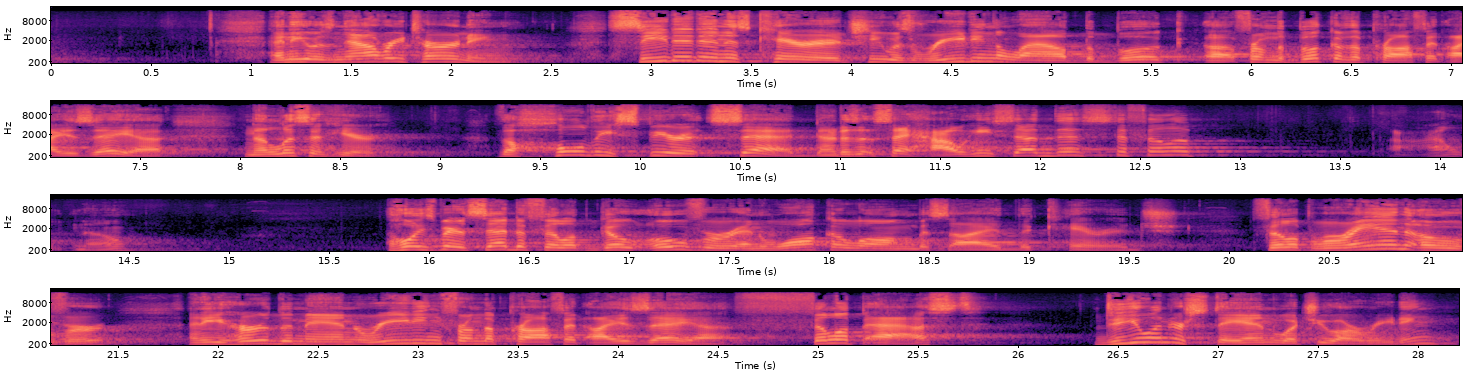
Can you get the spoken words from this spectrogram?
And he was now returning. Seated in his carriage, he was reading aloud the book uh, from the book of the prophet Isaiah. Now, listen here. The Holy Spirit said, now, does it say how he said this to Philip? I don't know. The Holy Spirit said to Philip, Go over and walk along beside the carriage. Philip ran over and he heard the man reading from the prophet Isaiah. Philip asked, Do you understand what you are reading?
